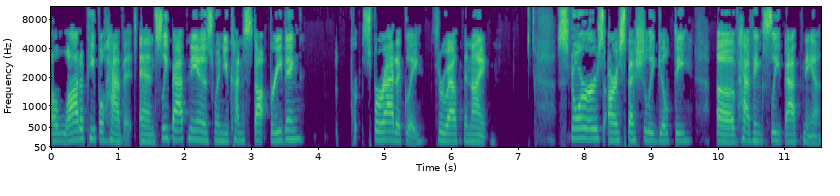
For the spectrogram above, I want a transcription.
A lot of people have it, and sleep apnea is when you kind of stop breathing sporadically throughout the night. Snorers are especially guilty of having sleep apnea.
